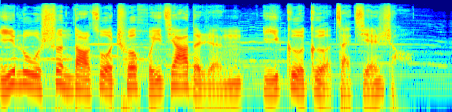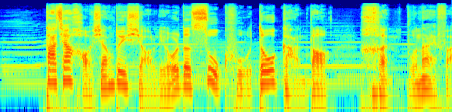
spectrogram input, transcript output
一路顺道坐车回家的人一个个在减少，大家好像对小刘的诉苦都感到很不耐烦。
